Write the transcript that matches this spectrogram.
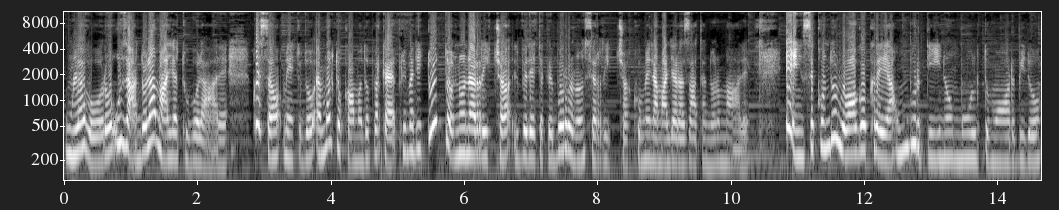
un lavoro usando la maglia tubolare. Questo metodo è molto comodo perché prima di tutto non arriccia vedete che il borro non si arriccia come la maglia rasata normale. E in secondo luogo crea un bordino molto morbido.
